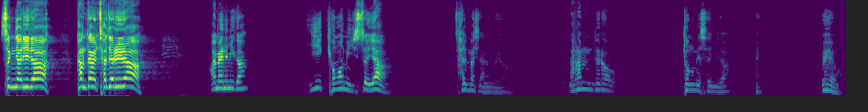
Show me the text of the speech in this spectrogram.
승리하리라. 가난 땅을 찾으리라. 아멘입니까? 이 경험이 있어야 살맛이 나는 거예요. 나름대로 경험했어야 합니다. 네. 왜요?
